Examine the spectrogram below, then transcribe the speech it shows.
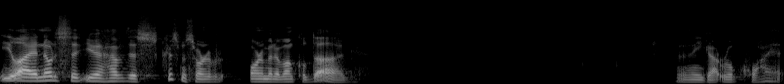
Eli, I noticed that you have this Christmas ornament of Uncle Doug. And then he got real quiet.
